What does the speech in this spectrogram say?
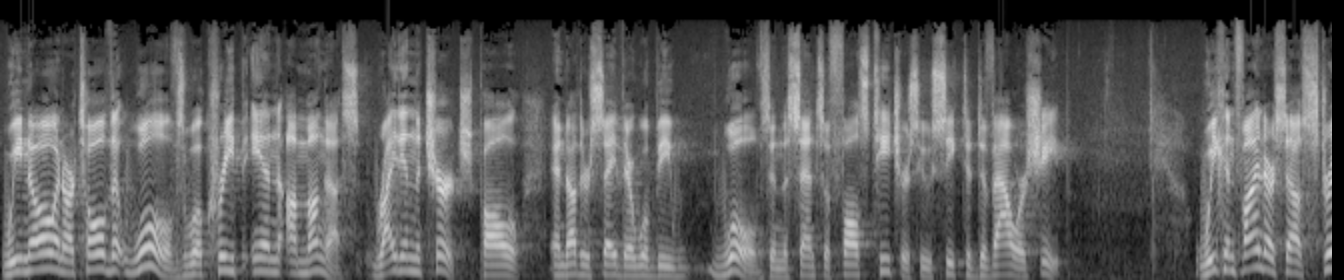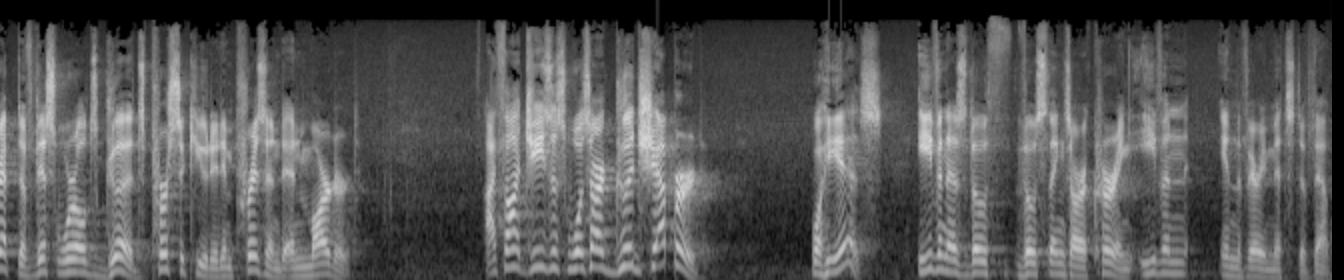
We know and are told that wolves will creep in among us, right in the church. Paul and others say there will be wolves in the sense of false teachers who seek to devour sheep. We can find ourselves stripped of this world's goods, persecuted, imprisoned, and martyred. I thought Jesus was our good shepherd. Well, he is even as those, those things are occurring, even in the very midst of them.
